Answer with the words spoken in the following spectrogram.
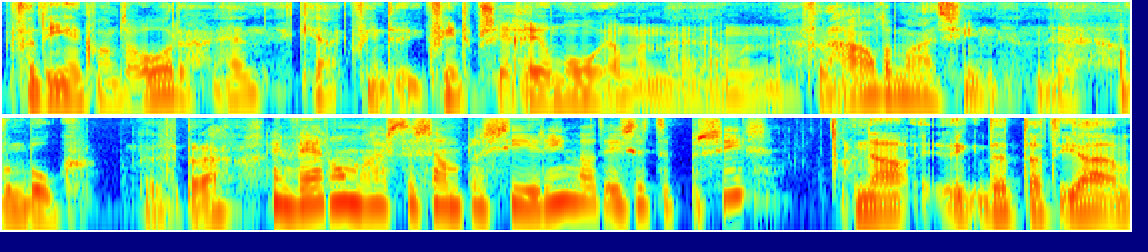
van die kwam te horen. En ja, ik, vind, ik vind het op zich heel mooi om een, om een verhaal te maken of een boek. Dat is prachtig. En waarom had je zo'n plezier in? Wat is het precies? Nou, ik, dat, dat, ja,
